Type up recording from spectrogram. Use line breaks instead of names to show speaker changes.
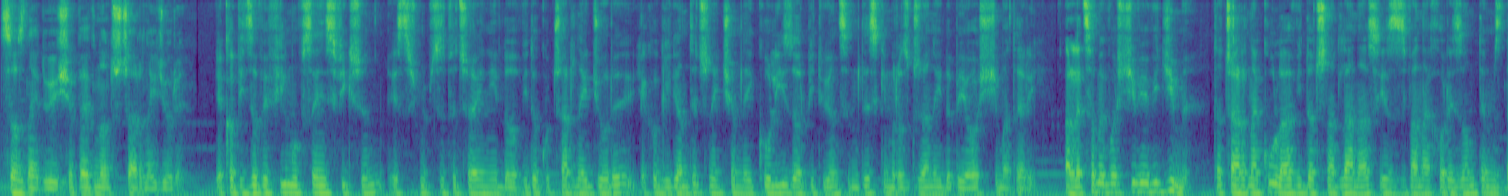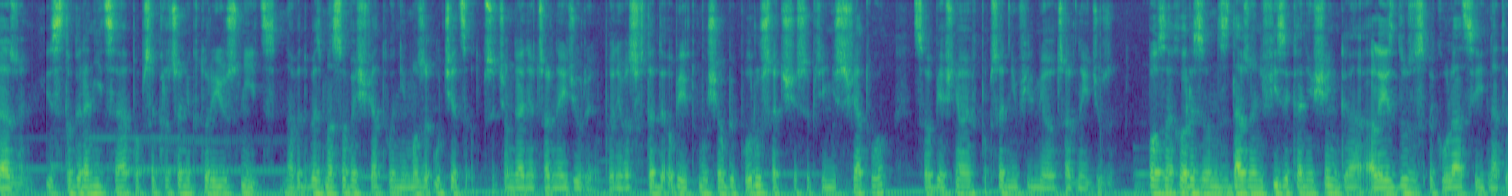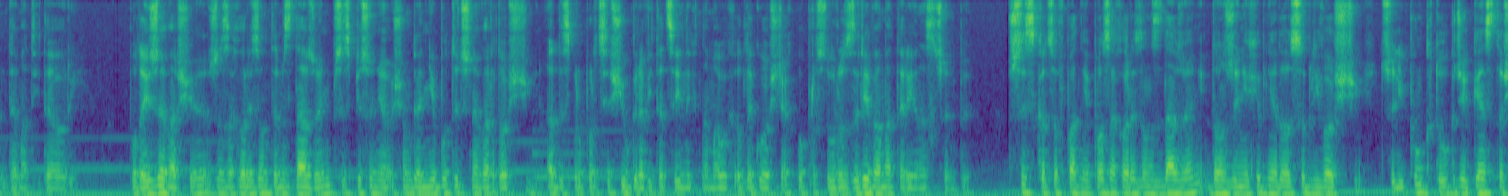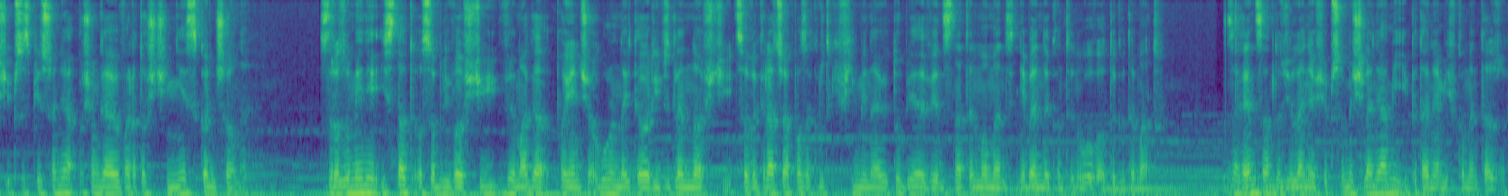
Co znajduje się wewnątrz czarnej dziury? Jako widzowie filmów science fiction jesteśmy przyzwyczajeni do widoku czarnej dziury jako gigantycznej ciemnej kuli z orbitującym dyskiem rozgrzanej do białości materii. Ale co my właściwie widzimy? Ta czarna kula widoczna dla nas jest zwana horyzontem zdarzeń. Jest to granica, po przekroczeniu której już nic, nawet bezmasowe światło nie może uciec od przyciągania czarnej dziury, ponieważ wtedy obiekt musiałby poruszać się szybciej niż światło, co objaśniałem w poprzednim filmie o czarnej dziurze. Poza horyzont zdarzeń fizyka nie sięga, ale jest dużo spekulacji na ten temat i teorii. Podejrzewa się, że za horyzontem zdarzeń przyspieszenie osiąga niebotyczne wartości, a dysproporcja sił grawitacyjnych na małych odległościach po prostu rozrywa materię na strzępy. Wszystko, co wpadnie poza horyzont zdarzeń, dąży niechybnie do osobliwości, czyli punktu, gdzie gęstość i przyspieszenia osiągają wartości nieskończone. Zrozumienie istoty osobliwości wymaga pojęcia ogólnej teorii względności, co wykracza poza krótki filmy na YouTubie, więc na ten moment nie będę kontynuował tego tematu. Zachęcam do dzielenia się przemyśleniami i pytaniami w komentarzach.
